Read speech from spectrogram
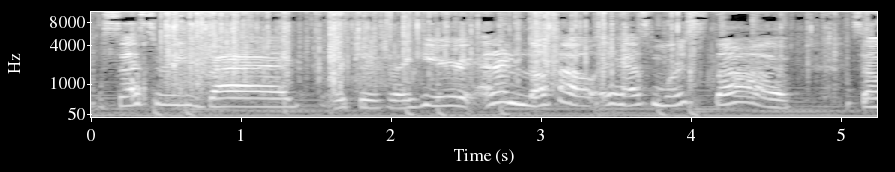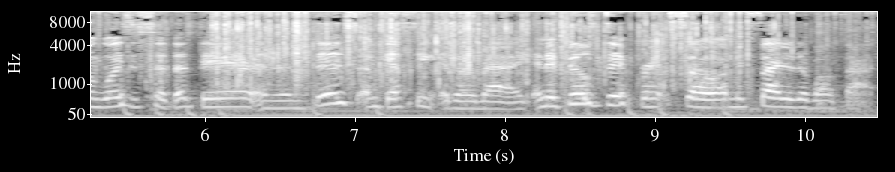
accessories bag, which is right here. And I love how it has more stuff. So I'm going to set that there. And then this, I'm guessing, is our bag. And it feels different, so I'm excited about that.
